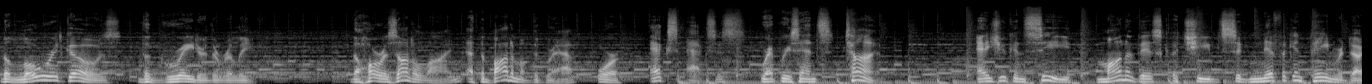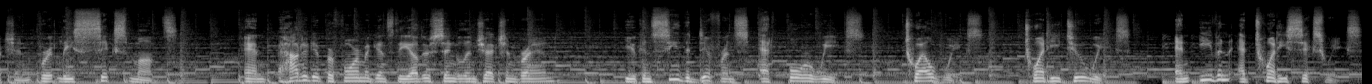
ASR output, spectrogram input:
The lower it goes, the greater the relief. The horizontal line at the bottom of the graph, or x-axis, represents time. As you can see, Monovisc achieved significant pain reduction for at least six months. And how did it perform against the other single injection brand? You can see the difference at 4 weeks, 12 weeks, 22 weeks, and even at 26 weeks.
